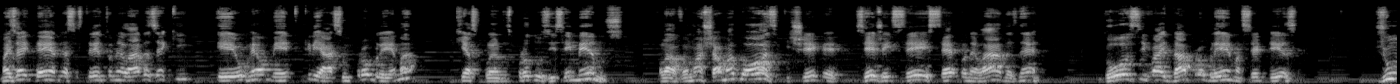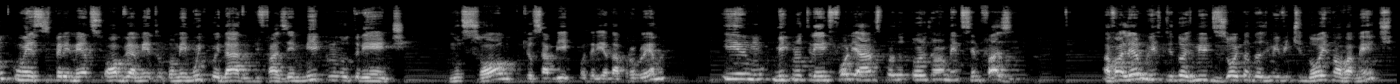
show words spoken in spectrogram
Mas a ideia dessas 13 toneladas é que eu realmente criasse um problema que as plantas produzissem menos. Falar, vamos achar uma dose que chegue, seja em 6, 7 toneladas, né? 12 vai dar problema, certeza. Junto com esses experimentos, obviamente, eu tomei muito cuidado de fazer micronutriente no solo, porque eu sabia que poderia dar problema e micronutrientes foliares, produtores normalmente sempre faziam. Avaliamos isso de 2018 a 2022 novamente.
